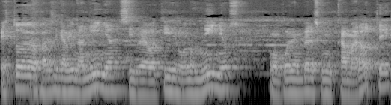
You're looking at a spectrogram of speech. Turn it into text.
Esto parece que había una niña, si veo aquí unos niños, como pueden ver es un camarote.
